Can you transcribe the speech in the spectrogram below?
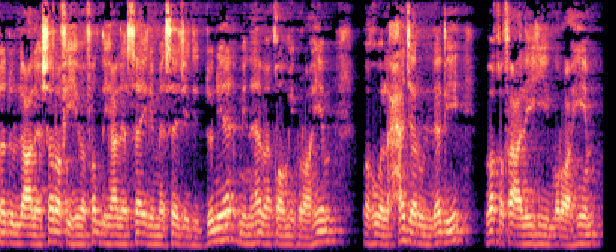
تدل على شرفه وفضله على سائر مساجد الدنيا منها مقام إبراهيم وهو الحجر الذي وقف عليه إبراهيم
